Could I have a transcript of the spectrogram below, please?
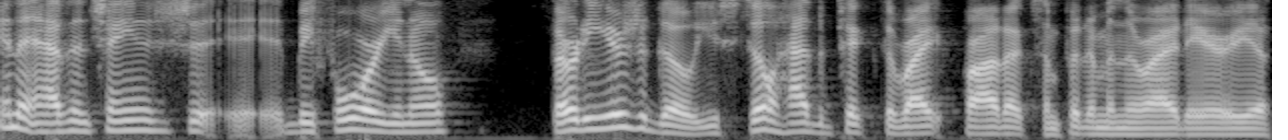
And it hasn't changed uh, before, you know. 30 years ago, you still had to pick the right products and put them in the right area.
